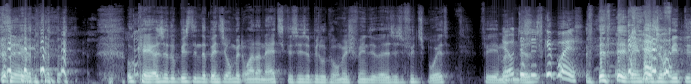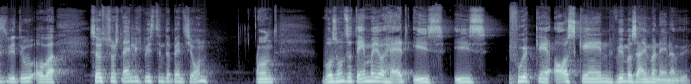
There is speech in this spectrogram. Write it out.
Sehr gut. Okay, also du bist in der Pension mit 91, das ist ein bisschen komisch, finde ich, weil das ist viel zu bald für Ja, jemanden, das der, ist geballt. wenn der so fit ist wie du. Aber selbstverständlich bist du in der Pension. Und was unser Thema ja heute ist, ist Fortgehen, Ausgehen, wie man es auch immer nennen will.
